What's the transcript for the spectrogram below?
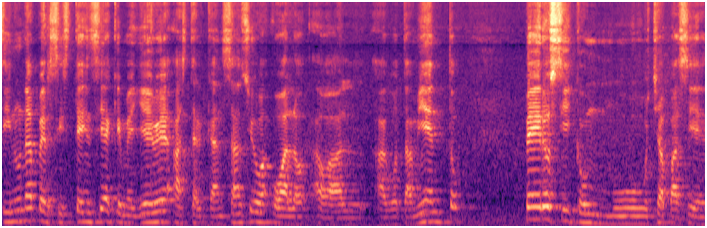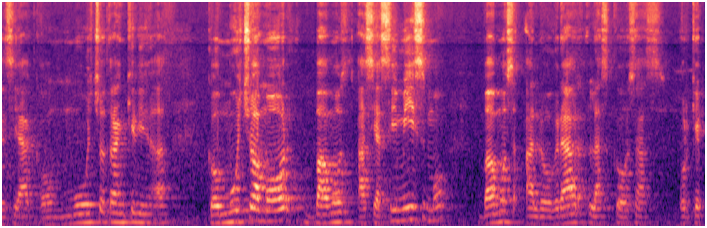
sin una persistencia que me lleve hasta el cansancio o al, agotamiento, pero sí con mucha paciencia, con mucha tranquilidad, con mucho amor, vamos hacia sí mismo, vamos a lograr las cosas, porque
